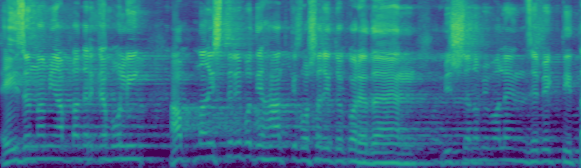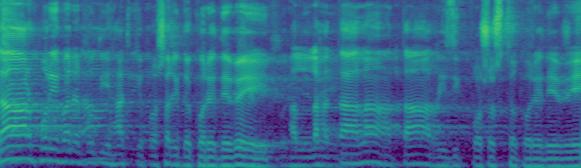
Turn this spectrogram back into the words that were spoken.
এই জন্য আমি আপনাদেরকে বলি, আপনার স্ত্রীর প্রতি হাতকে প্রসারিত করে দেন। বিশ্বনবী বলেন, যে ব্যক্তি তার পরিবারের প্রতি হাতকে প্রসারিত করে দেবে, আল্লাহ তাআলা তার রিজিক প্রশস্ত করে দেবে।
